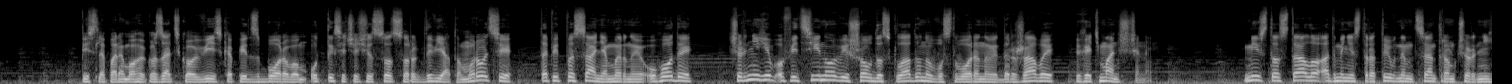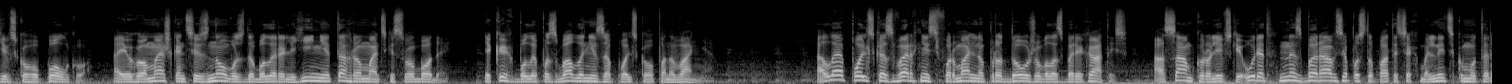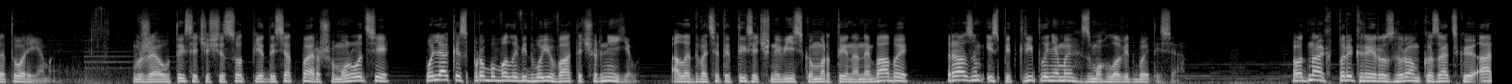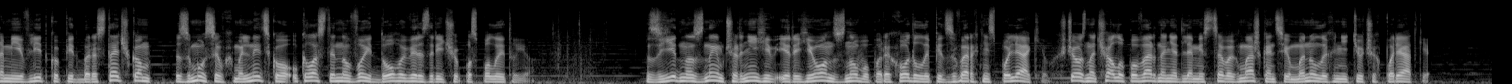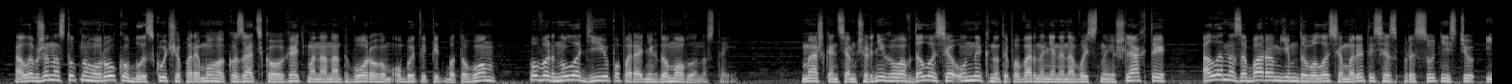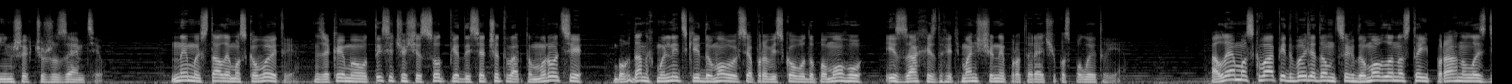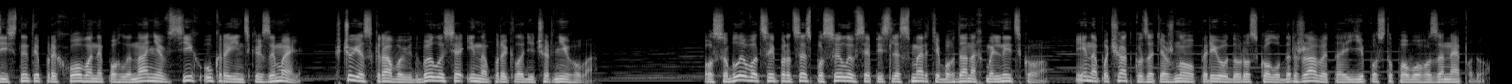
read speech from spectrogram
Після перемоги козацького війська під Зборовом у 1649 році та підписання мирної угоди Чернігів офіційно увійшов до складу новоствореної держави Гетьманщини. Місто стало адміністративним центром Чернігівського полку, а його мешканці знову здобули релігійні та громадські свободи, яких були позбавлені за польського панування. Але польська зверхність формально продовжувала зберігатись, а сам королівський уряд не збирався поступатися Хмельницькому територіями. Вже у 1651 році поляки спробували відвоювати Чернігів, але 20-тисячне військо Мартина Небаби разом із підкріпленнями змогло відбитися. Однак прикрий розгром козацької армії влітку під Берестечком змусив Хмельницького укласти новий договір з Річчю Посполитою. Згідно з ним, Чернігів і регіон знову переходили під зверхність поляків, що означало повернення для місцевих мешканців минулих гнітючих порядків. Але вже наступного року блискуча перемога козацького гетьмана над ворогом, убитий під батогом, повернула дію попередніх домовленостей. Мешканцям Чернігова вдалося уникнути повернення ненависної шляхти, але незабаром їм довелося миритися з присутністю інших чужоземців. Ними стали московити, з якими у 1654 році Богдан Хмельницький домовився про військову допомогу і захист Гетьманщини проти Речі Посполитої. Але Москва під виглядом цих домовленостей прагнула здійснити приховане поглинання всіх українських земель, що яскраво відбилося і на прикладі Чернігова. Особливо цей процес посилився після смерті Богдана Хмельницького і на початку затяжного періоду розколу держави та її поступового занепаду.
